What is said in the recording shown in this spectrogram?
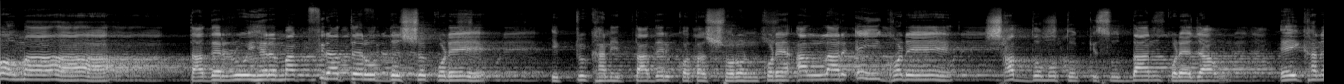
ও মা, তাদের রুহের মাগফিরাতের উদ্দেশ্য করে একটুখানি তাদের কথা স্মরণ করে আল্লাহর এই ঘরে সাধ্য মতো কিছু দান করে যাও। এইখানে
